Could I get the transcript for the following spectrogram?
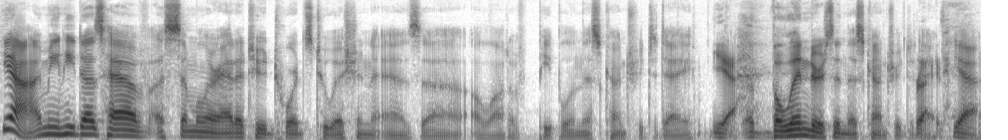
Yeah, I mean, he does have a similar attitude towards tuition as uh, a lot of people in this country today. Yeah. Uh, the lenders in this country today. Right. Yeah.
